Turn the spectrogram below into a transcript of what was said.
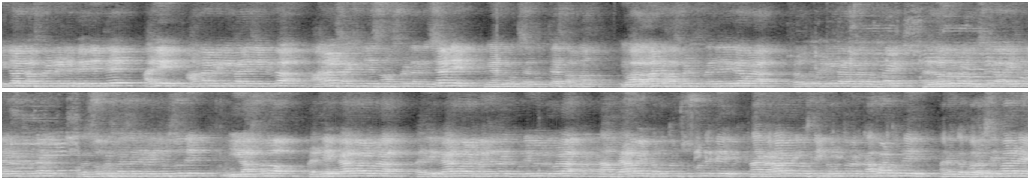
ఇంకా హాస్పిటల్ అంటే పేరు చెప్తే అది ఆంధ్ర మెడికల్ కాలేజీ కింద ఆనాడు శాంక్షన్ చేసిన హాస్పిటల్ అనే విషయాన్ని మీ అందరికీ ఒకసారి గుర్తు చేస్తా ఉన్నాం. ఇవాళ అలాంటి హాస్పిటల్స్ ప్రతి దగ్గర ఒక సూపర్ స్పెషాలిటీ వైద్యం వస్తుంది ఈ రాష్ట్రంలో ప్రతి పేదవాడు కూడా ప్రతి పేదవాడు మధ్యతరగతి కుటుంబీకులు కూడా నా పేదవాడి ప్రభుత్వం చూసుకుంటుంది నా అనారోగ్యం వస్తే ఈ ప్రభుత్వం కాపాడుతుంది అనే ఒక భరోసా ఇవ్వాలనే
